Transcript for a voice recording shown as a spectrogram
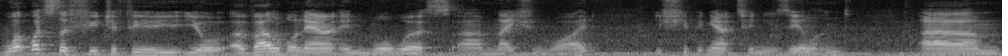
what, what's the future for you? You're available now in Woolworths um, nationwide. You're shipping out to New Zealand. Um,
